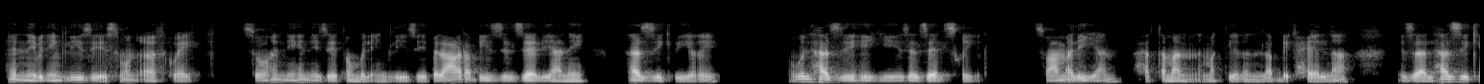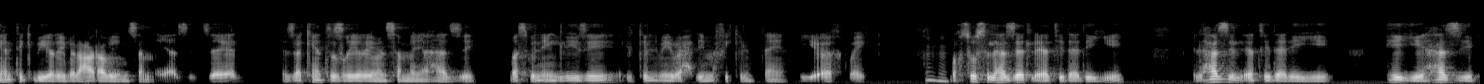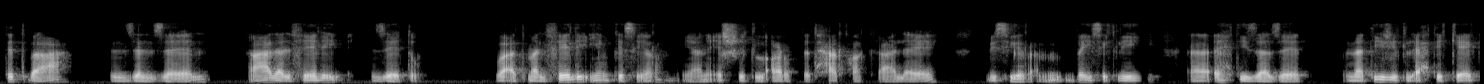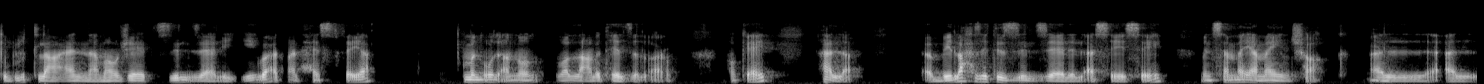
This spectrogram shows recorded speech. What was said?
هن بالإنجليزي اسمهم earthquake. so so هن هن ذاتهم بالإنجليزي. بالعربي الزلزال يعني هزة كبيرة والهزة هي زلزال صغير. so عمليا حتى ما ما كتير نلبك حالنا إذا الهزة كانت كبيرة بالعربي بنسميها زلزال إذا كانت صغيرة بنسميها هزة بس بالإنجليزي الكلمة وحدة ما في كلمتين هي earthquake. بخصوص الهزات الارتدادية الهزة الارتدادية هي هزة بتتبع الزلزال على الفالق ذاته. وقت ما الفالق ينكسر. يعني قشرة الأرض تتحرك عليه. بصير بيسكلي آه، اهتزازات. نتيجة الاحتكاك بيطلع عنا موجات زلزالية وقت ما نحس فيها بنقول إنه والله عم بتهز الأرض. Okay هلأ بلحظة الزلزال الأساسي بنسميها main shock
